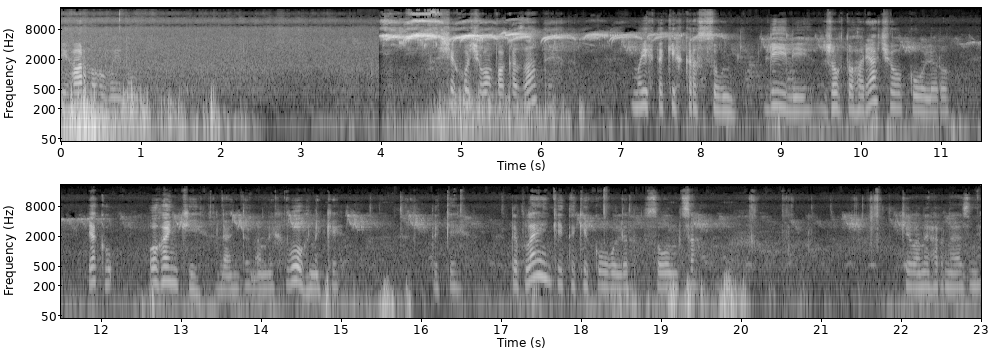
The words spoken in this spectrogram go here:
і гарного виду. Ще хочу вам показати моїх таких красунь, лілії жовто-гарячого кольору, як огоньки, гляньте на них, вогники. Такий тепленький такий колір сонця. Які вони гарнезні.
